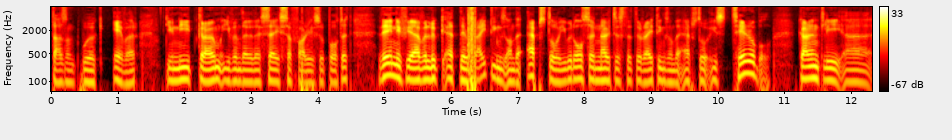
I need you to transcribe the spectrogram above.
doesn't work ever. You need Chrome, even though they say Safari is supported. Then, if you have a look at the ratings on the App Store, you would also notice that the ratings on the App Store is terrible currently uh,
